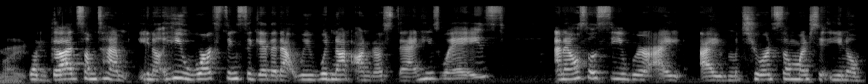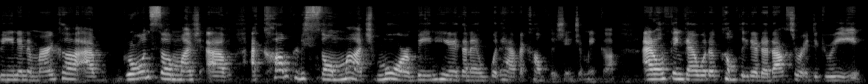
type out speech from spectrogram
Right. But God sometimes, you know, He works things together that we would not understand His ways. And I also see where I I matured so much, you know, being in America. I've grown so much. I've accomplished so much more being here than I would have accomplished in Jamaica. I don't think I would have completed a doctorate degree.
